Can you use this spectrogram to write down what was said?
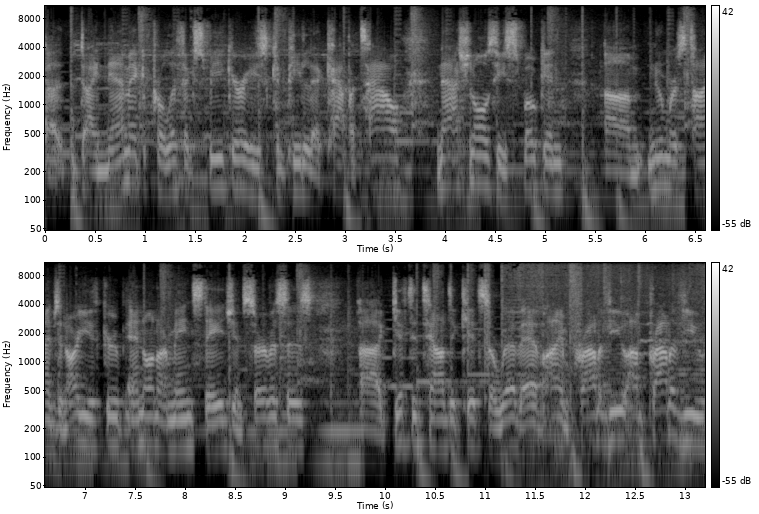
a dynamic, prolific speaker. He's competed at Kappa Tau Nationals. He's spoken um, numerous times in our youth group and on our main stage in services. Uh, gifted, talented kids. So, Rev Ev, I am proud of you. I'm proud of you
